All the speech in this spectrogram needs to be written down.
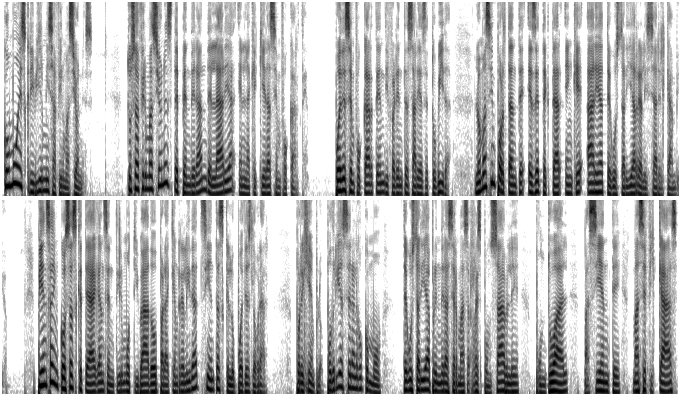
¿cómo escribir mis afirmaciones? Tus afirmaciones dependerán del área en la que quieras enfocarte. Puedes enfocarte en diferentes áreas de tu vida. Lo más importante es detectar en qué área te gustaría realizar el cambio. Piensa en cosas que te hagan sentir motivado para que en realidad sientas que lo puedes lograr. Por ejemplo, podría ser algo como, ¿te gustaría aprender a ser más responsable, puntual, paciente, más eficaz,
